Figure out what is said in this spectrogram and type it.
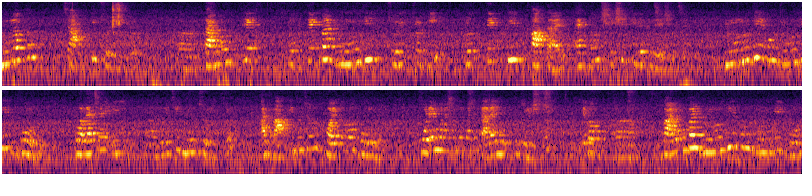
মূলত চারটি চরিত্র। তার মধ্যে প্রত্যেকবার রুমুদি চরিত্রটি প্রত্যেকটি পাতায় একদম শেষে ফিরে ফিরে এসেছে। রুনুদি এবং রুনুদির বোন বলা যায় এই বইটির মূল চরিত্র। আর বাকি দুজন হয়তো বা বোন পড়ে মনে হতে পারে তারাই মুখ্য চরিত্র এবং বারংবার রুনুদি এবং রুনুদির বোন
